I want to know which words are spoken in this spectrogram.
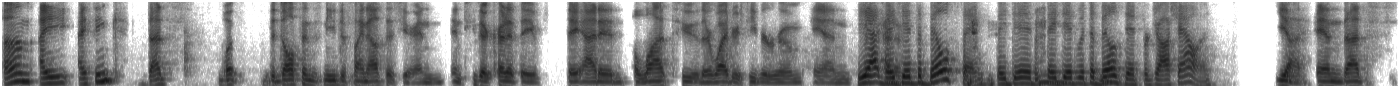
Um, I I think that's what the Dolphins need to find out this year. And and to their credit, they've they added a lot to their wide receiver room. And yeah, they of, did the Bills thing. They did they did what the Bills did for Josh Allen yeah and that's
